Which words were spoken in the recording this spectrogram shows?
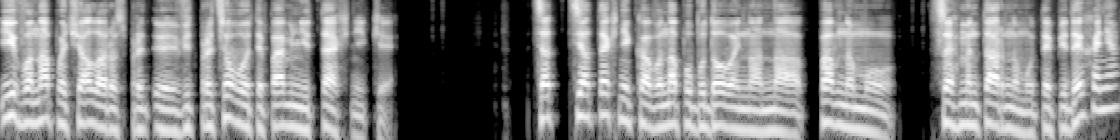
і вона почала розпри... е, відпрацьовувати певні техніки. Ця, ця техніка вона побудована на певному сегментарному типі дихання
